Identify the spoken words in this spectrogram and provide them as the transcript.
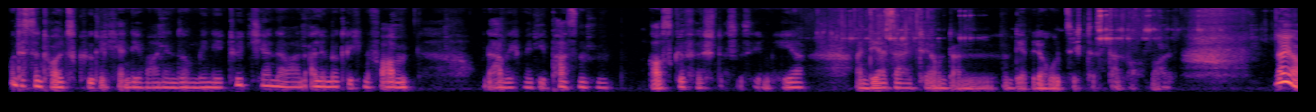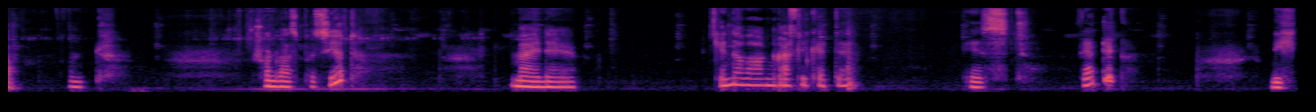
Und das sind Holzkügelchen, die waren in so Mini-Tütchen, da waren alle möglichen Farben. Und da habe ich mir die passenden rausgefischt. Das ist eben hier an der Seite und dann an der wiederholt sich das dann nochmal. Naja, und schon was passiert. Meine Kinderwagen-Rasselkette ist fertig. Nicht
